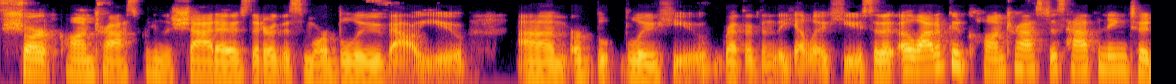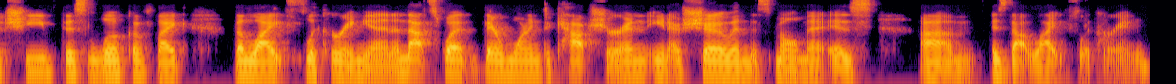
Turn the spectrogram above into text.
sharp contrast between the shadows that are this more blue value um, or bl- blue hue rather than the yellow hue. So a lot of good contrast is happening to achieve this look of like the light flickering in. And that's what they're wanting to capture and, you know, show in this moment is um, is that light flickering.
